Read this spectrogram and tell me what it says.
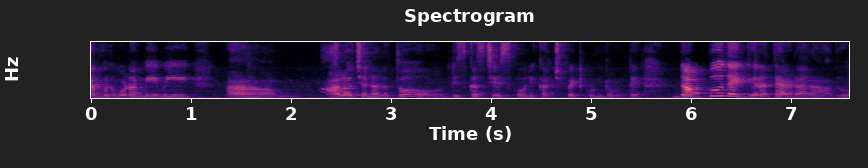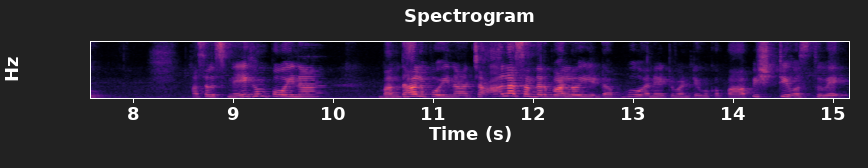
డబ్బును కూడా మీ మీ ఆలోచనలతో డిస్కస్ చేసుకొని ఖర్చు పెట్టుకుంటూ ఉంటే డబ్బు దగ్గర తేడా రాదు. అసలు స్నేహం పోయినా బంధాలు పోయినా చాలా సందర్భాల్లో ఈ డబ్బు అనేటువంటి ఒక పాపిష్టి వస్తువే.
